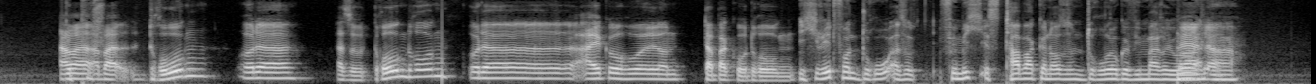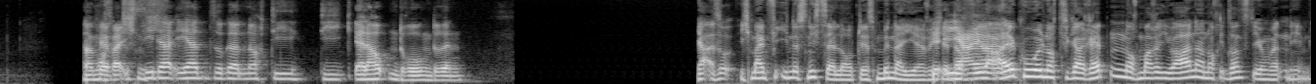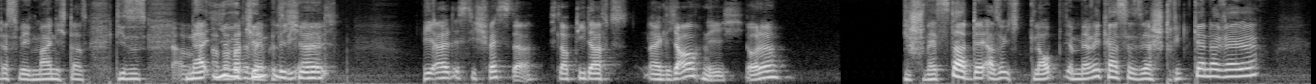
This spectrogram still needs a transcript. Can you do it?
Aber, aber Drogen oder also Drogen, Drogen oder Alkohol und Tabako-Drogen? Ich rede von Drogen, also für mich ist Tabak genauso eine Droge wie Marihuana. Ja, okay, weil ich, sehe da eher sogar noch die, die erlaubten Drogen drin. Ja, also ich meine, für ihn ist nichts erlaubt, er ist minderjährig. Er ja, darf ja, weder ja. Alkohol noch Zigaretten noch Marihuana noch sonst irgendwas nehmen. Deswegen meine ich das. Dieses aber, naive, aber kindliche. Mal, wie, alt, wie, alt, ist die Schwester? Ich glaube, die darf eigentlich auch nicht, oder? Die Schwester, der, also ich glaube, Amerika ist ja sehr strikt generell.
